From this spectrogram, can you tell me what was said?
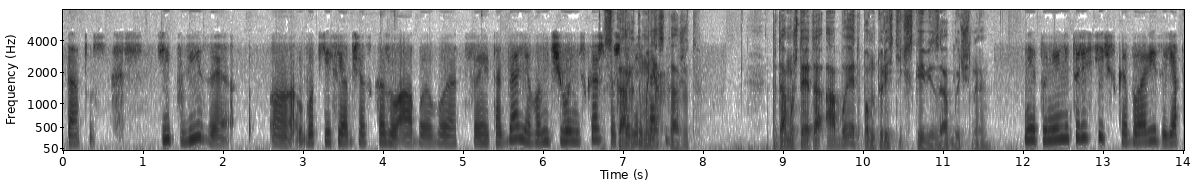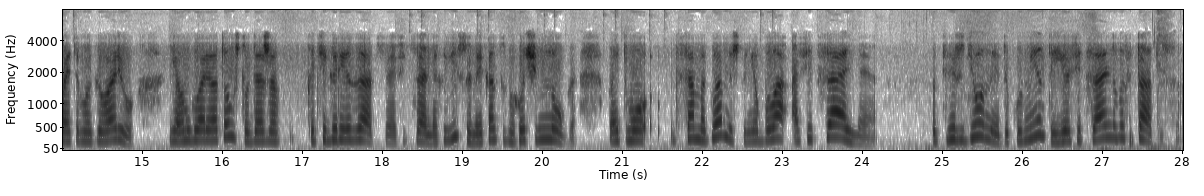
статус. Тип визы, э, вот если я вам сейчас скажу А, Б, В, С и так далее, вам ничего не скажет, Скажет, что мне американцы- скажет. Потому что это АБ, это, по-моему, туристическая виза обычная. Нет, у нее не туристическая была виза, я поэтому и говорю. Я вам говорю о том, что даже категоризации официальных виз у американцев их очень много. Поэтому самое главное, что у нее была официальная подтвержденные документы ее официального статуса.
